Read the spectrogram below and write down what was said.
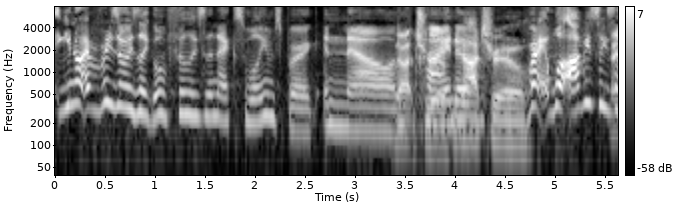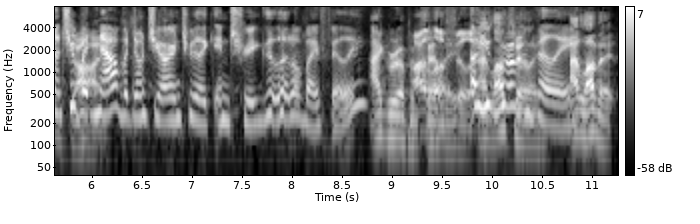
You know everybody's always like, "Oh, Philly's the next Williamsburg," and now I'm Not true. kind of Not true. Right. Well, obviously it's Thank not true, but God. now, but don't you aren't you like intrigued a little by Philly? I grew up in I Philly. love Philly. Oh, I you love grew up in Philly. Philly. I love it.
